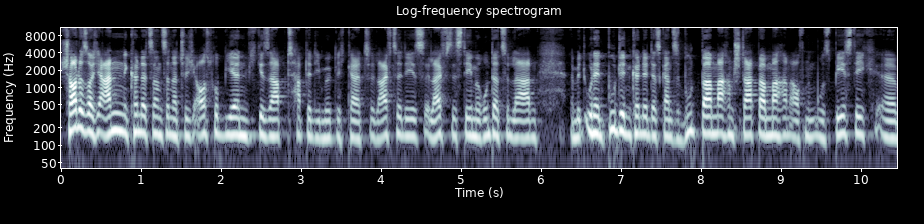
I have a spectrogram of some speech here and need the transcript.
Schaut es euch an. Ihr könnt das Ganze natürlich ausprobieren. Wie gesagt, habt ihr die Möglichkeit, Live-CDs, Live-Systeme runterzuladen. Mit Unet Bootin könnt ihr das Ganze bootbar machen, startbar machen auf einem USB-Stick, äh,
